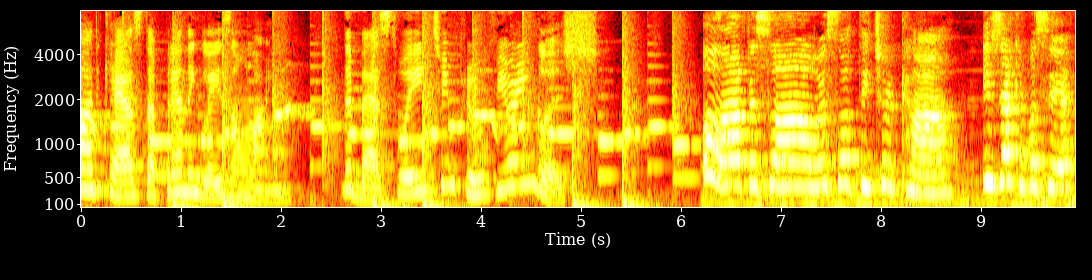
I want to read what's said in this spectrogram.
podcast Aprenda Inglês Online. The best way to improve your English. Olá, pessoal! Eu sou a Teacher K. E já que você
